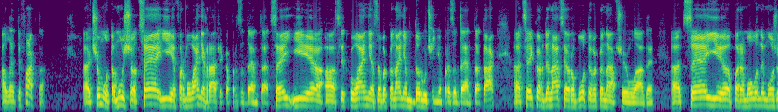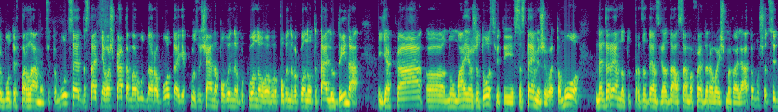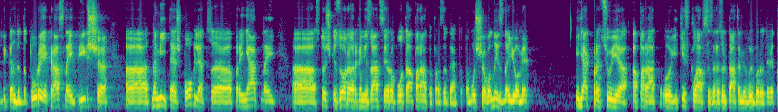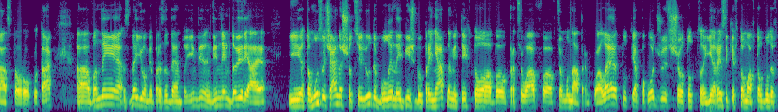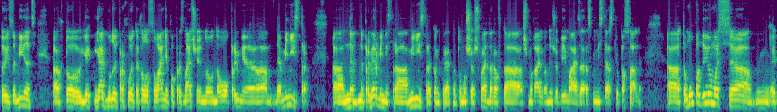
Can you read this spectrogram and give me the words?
але де-факто. Е, Чому тому, що це і формування графіка президента, це і е, слідкування за виконанням доручення президента, так Е, це і координація роботи виконавчої влади. Е, Це і е, перемовини може бути в парламенті, тому це достатньо важка та марудна робота, яку звичайно повинна виконувати повинна виконувати та людина, яка е, ну має вже досвід і в системі живе. Тому Недаремно тут президент згадав саме Федорова і Шмигаля, тому що ці дві кандидатури якраз найбільш, е, на мій теж погляд, е, прийнятний е, з точки зору організації роботи апарату президента, тому що вони знайомі. Як працює апарат, який склався за результатами вибору 19-го року, так вони знайомі президенту, їм він, він їм довіряє. І тому, звичайно, що ці люди були найбільш би прийнятними тих, хто працював е, в цьому напрямку. Але тут я погоджуюсь, що тут є ризики в тому, хто буде, хто їх замінить, хто як- будуть проходити голосування по призначенню нового прем'єр-міністра, не, не прем'єр-міністра, а міністра конкретно, тому що ж Федоров та Шмигаль вони ж обіймають зараз міністерські посади. Е, Тому подивимось, е,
